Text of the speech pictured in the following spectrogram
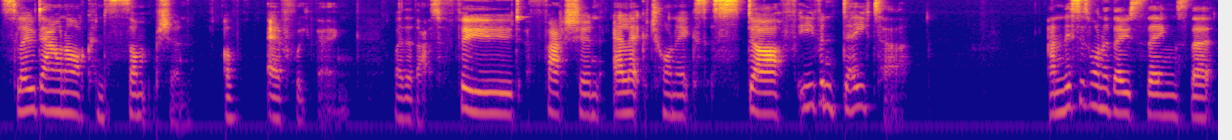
Slow down our consumption of everything whether that's food, fashion, electronics, stuff, even data. And this is one of those things that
